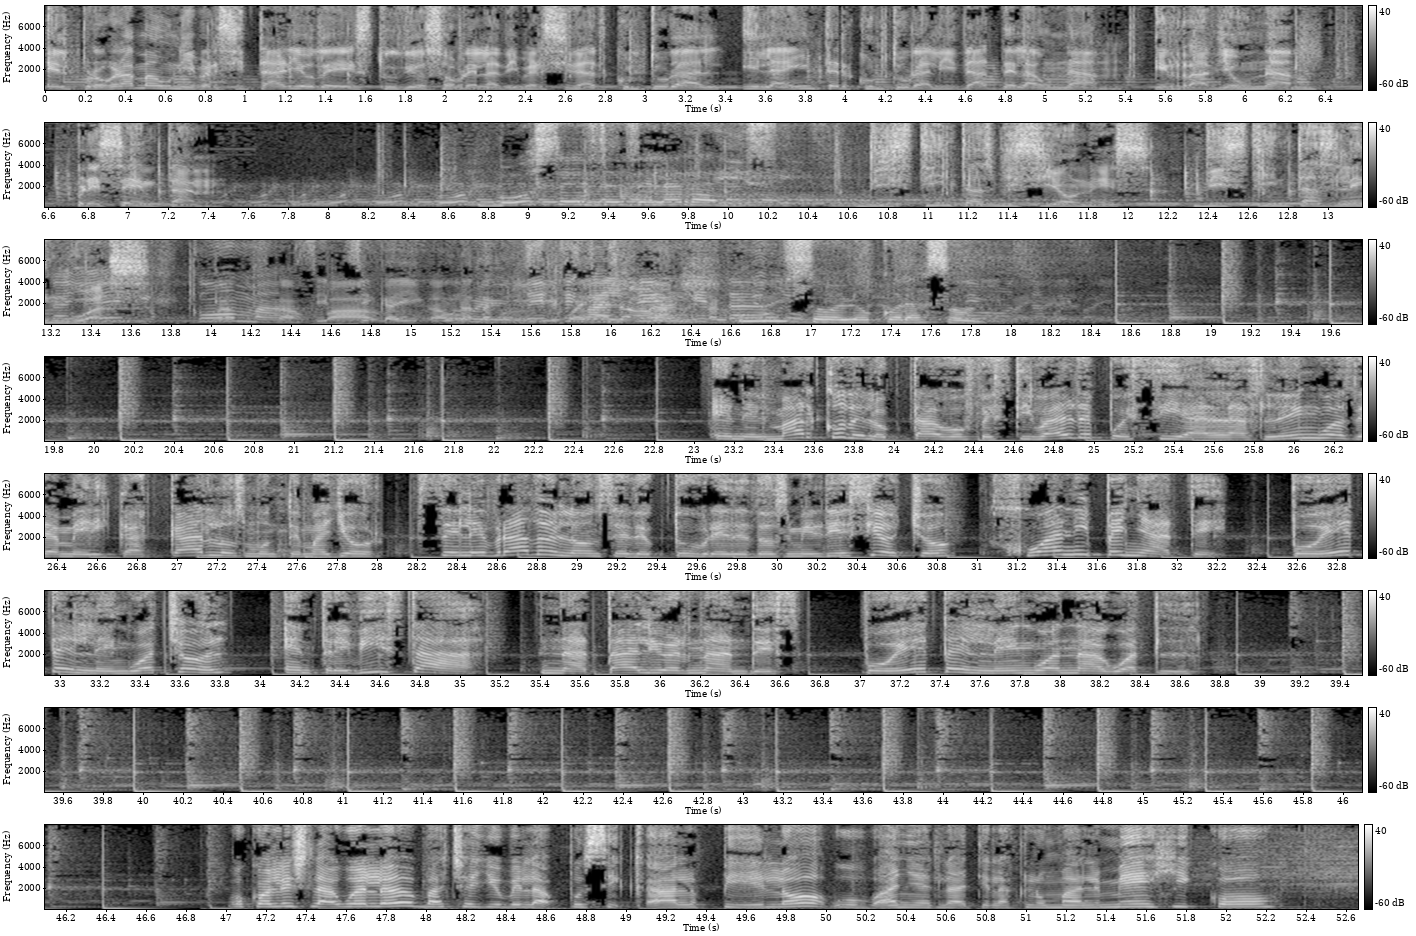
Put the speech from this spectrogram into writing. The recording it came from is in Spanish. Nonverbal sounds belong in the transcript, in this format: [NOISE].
El Programa Universitario de Estudios sobre la Diversidad Cultural y la Interculturalidad de la UNAM y Radio UNAM presentan Voces desde la raíz. Distintas visiones, distintas lenguas. Un solo corazón. En el marco del octavo Festival de Poesía Las Lenguas de América Carlos Montemayor, celebrado el 11 de octubre de 2018, Juan y Peñate, poeta en lengua chol, entrevista a Natalio Hernández, poeta en lengua náhuatl. Okolish la abuela, bache yubila pusik al pilo, ubañez la tilaklumal México,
